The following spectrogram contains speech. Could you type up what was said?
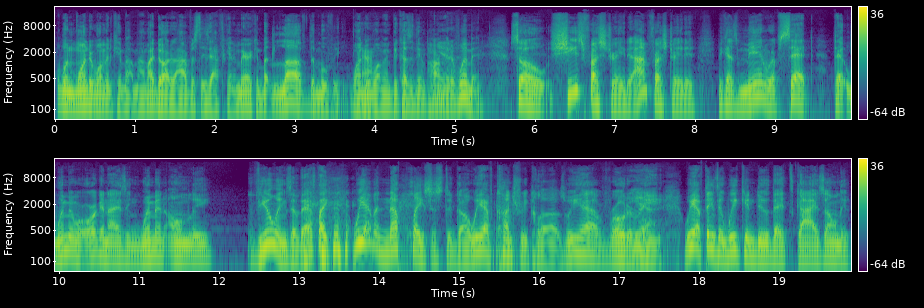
when Wonder Woman came out. My, my daughter obviously is African American, but loved the movie Wonder Yeah. Woman because of the empowerment Yeah. of women. So she's frustrated. I'm frustrated because men were upset that women were organizing women only viewings of that. It's like we have enough places to go. We have country clubs. We have Rotary. Yeah. We have things that we can do that's guys only.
